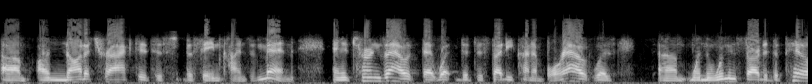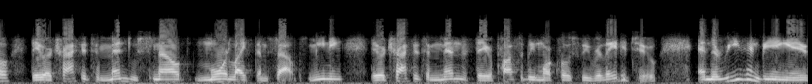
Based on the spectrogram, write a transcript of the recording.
um, are not attracted to s- the same kinds of men, and it turns out that what that the study kind of bore out was. Um, when the women started the pill, they were attracted to men who smelled more like themselves, meaning they were attracted to men that they were possibly more closely related to. And the reason being is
